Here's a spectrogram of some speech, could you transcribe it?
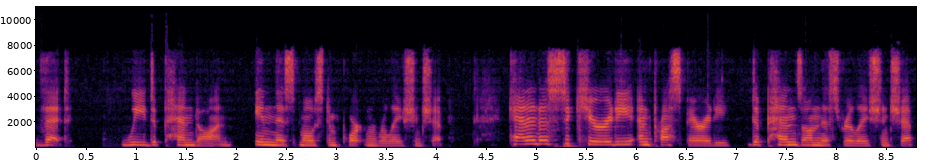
that we depend on in this most important relationship. Canada's security and prosperity depends on this relationship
